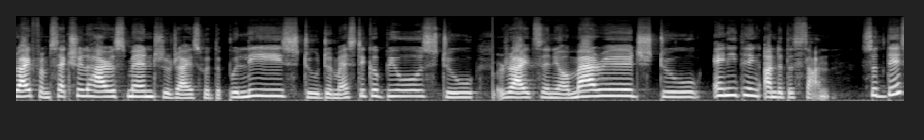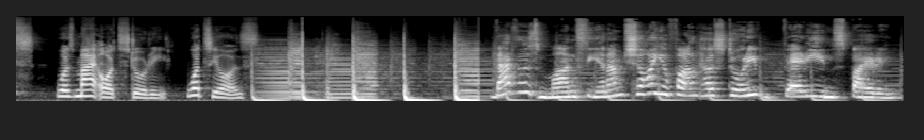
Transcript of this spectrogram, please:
right from sexual harassment to rights with the police to domestic abuse to rights in your marriage to anything under the sun. So this was my odd story. What's yours? That was Manasi, and I'm sure you found her story very inspiring.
